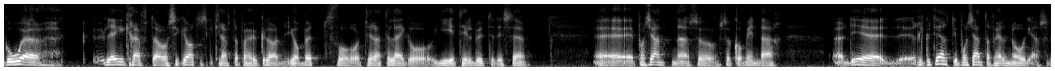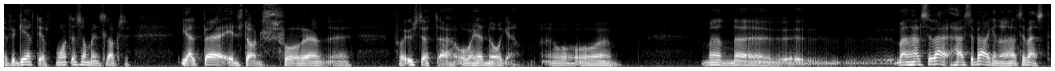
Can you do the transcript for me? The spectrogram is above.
gode legekrefter og psykiatriske krefter på Haukeland jobbet for å tilrettelegge og gi et tilbud til disse pasientene som kom inn der. De rekrutterte jo pasienter fra hele Norge, så det fungerte jo på en måte som en slags hjelpeinstans for, for utstøtte over hele Norge. Og, og, men eh, men Helse, Helse, Bergen og Helse Vest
